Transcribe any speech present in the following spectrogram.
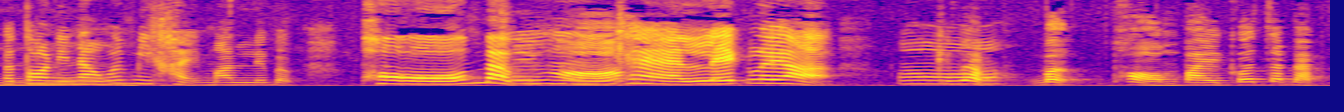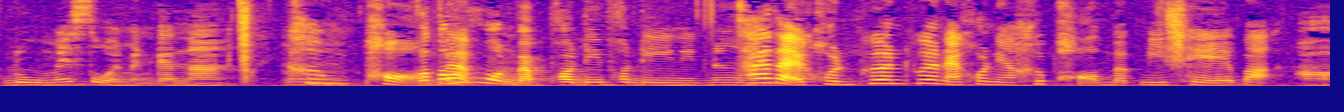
มแล้วตอนนี้นางไม่มีไขมันเลยแบบผอมแบบจริงเหรอแขนเล็กเลยอะเออ คือแบบแบบผอมไปก็จะแบบดูไม่สวยเหมือนกันนะคือมผอมก็ต้องแบบหุ่นแบบพอดีพอดีนิดนึงใช่แต่ไอ้คนเพื่อนเพื่อนนะคนเนี้ยคือผอมแบบมีเชฟอะอ๋อ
